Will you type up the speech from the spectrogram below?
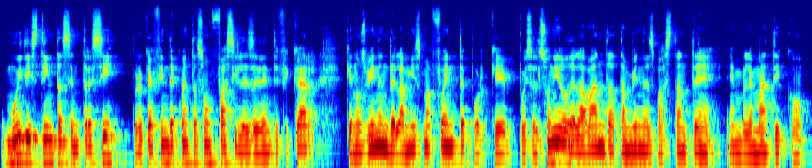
muy distintas entre sí, pero que a fin de cuentas son fáciles de identificar, que nos vienen de la misma fuente porque pues el sonido de la banda también es bastante emblemático.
